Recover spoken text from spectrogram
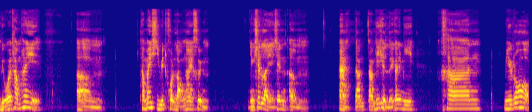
หรือว่าทำให้ อ่าทำให้ชีวิตคนเราง่ายขึ้น อย่างเช่นอะไรอย่างเช่นเอ่มอะตามตามที่เห็นเลยก็จะมีคานมีรอก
